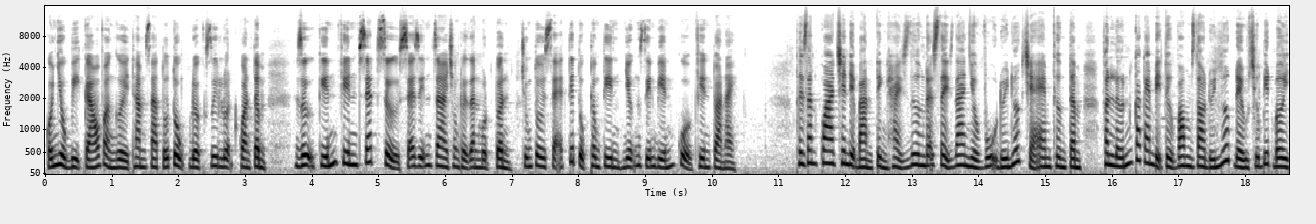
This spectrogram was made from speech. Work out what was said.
có nhiều bị cáo và người tham gia tố tụng được dư luận quan tâm. Dự kiến phiên xét xử sẽ diễn ra trong thời gian một tuần. Chúng tôi sẽ tiếp tục thông tin những diễn biến của phiên tòa này. Thời gian qua trên địa bàn tỉnh Hải Dương đã xảy ra nhiều vụ đuối nước trẻ em thương tâm, phần lớn các em bị tử vong do đuối nước đều chưa biết bơi.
